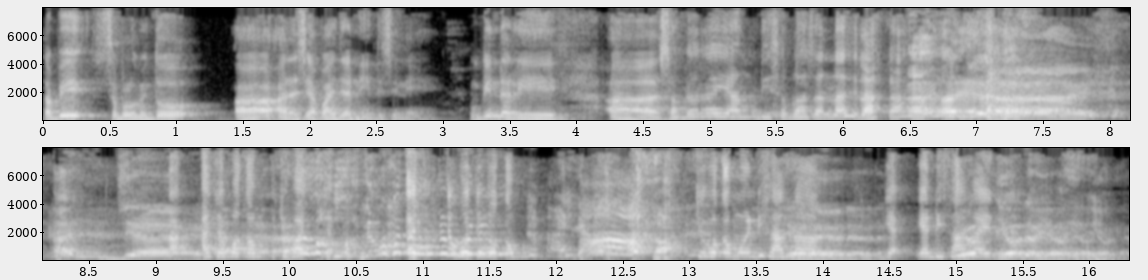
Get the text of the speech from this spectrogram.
Tapi sebelum itu eh, ada siapa aja nih di sini? Mungkin dari eh, saudara yang di sebelah sana silahkan. Anjay. Anjay. Ah, ah, coba kamu coba ah, coba coba kamu coba kamu yang di sana Yaudah, yaudah, yaudah. ya yang di sana itu yaudah, yaudah, yaudah,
